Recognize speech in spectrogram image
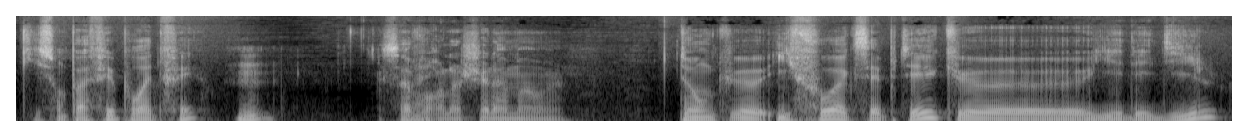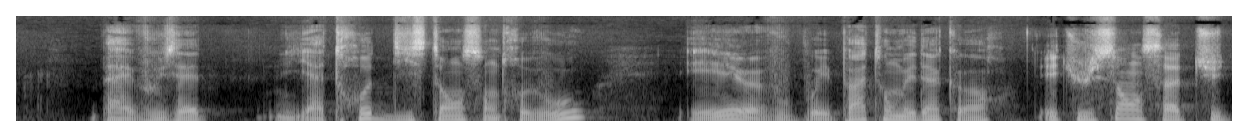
qui sont pas faits pour être faits. Savoir lâcher la main, ouais. Donc euh, il faut accepter qu'il y ait des deals. bah, vous êtes, il y a trop de distance entre vous et euh, vous pouvez pas tomber d'accord. Et tu le sens, ça. Tu,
